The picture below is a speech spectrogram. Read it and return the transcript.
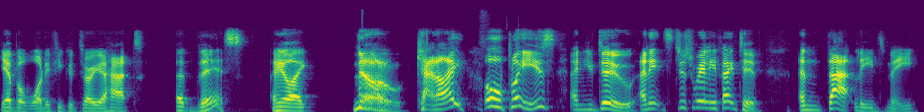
yeah, but what if you could throw your hat at this? And you're like, no, can I? Oh, please! And you do, and it's just really effective. And that leads me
